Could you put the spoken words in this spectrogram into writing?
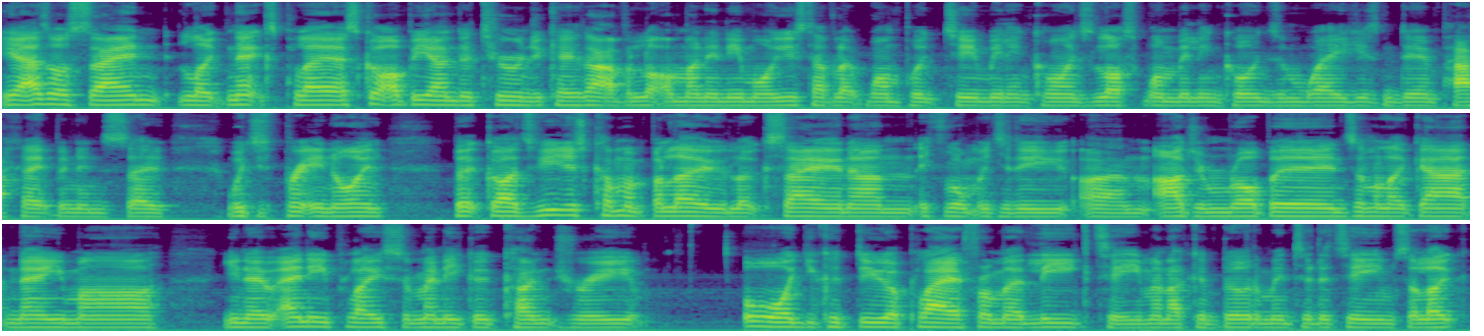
yeah, as I was saying, like next player, it's got to be under 200k. Don't have a lot of money anymore. Used to have like 1.2 million coins, lost 1 million coins in wages and doing pack openings, so which is pretty annoying. But guys, if you just comment below, like saying um, if you want me to do um, Arjen Robben, something like that, Neymar, you know, any place from any good country, or you could do a player from a league team and I can build them into the team. So like,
